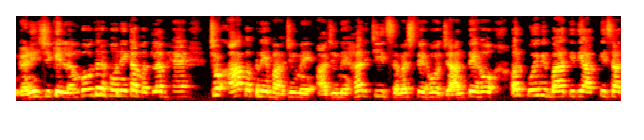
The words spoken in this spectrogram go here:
गणेश जी के लंबोदर होने का मतलब है जो आप अपने बाजू में, आजू में हर चीज़ समझते हो, जानते हो, और कोई भी बात यदि आपके साथ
